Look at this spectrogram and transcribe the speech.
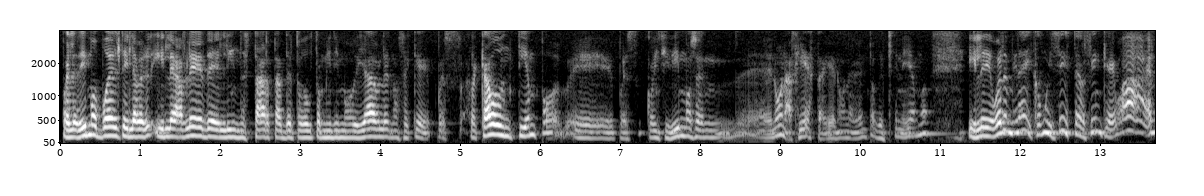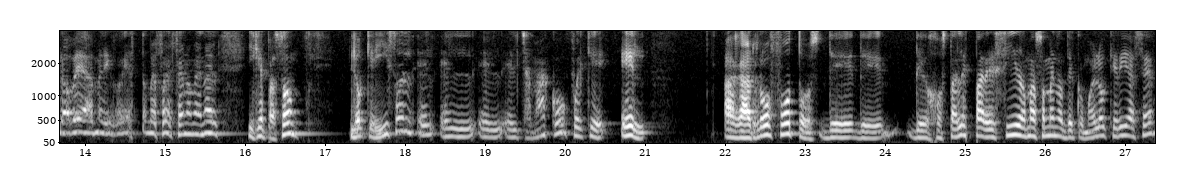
Pues le dimos vuelta y le, y le hablé del Lean Startup, del producto mínimo viable, no sé qué. Pues al cabo de un tiempo, eh, pues coincidimos en, en, una fiesta y en un evento que teníamos. Y le digo, bueno, mira, ¿y cómo hiciste al fin? Que, bueno, vea, me dijo, esto me fue fenomenal. ¿Y qué pasó? Lo que hizo el, el, el, el chamaco fue que él agarró fotos de, de, de hostales parecidos más o menos de como él lo quería hacer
